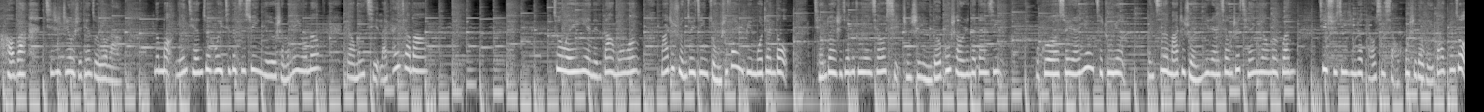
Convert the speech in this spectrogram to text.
好吧，其实只有十天左右啦。那么年前最后一期的资讯又有什么内容呢？让我们一起来看一下吧。作为业内的大魔王，麻志准最近总是在与病魔战斗。前段时间的住院消息真是引得不少人的担心。不过，虽然又一次住院，本次麻志准依然像之前一样乐观，继续进行着调戏小护士的伟大工作。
